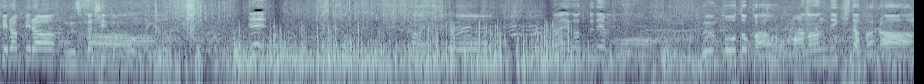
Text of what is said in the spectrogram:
ペラペラ難しいと思うんだけど。ででもまあ一応大学でも文法とかを学んできたから、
